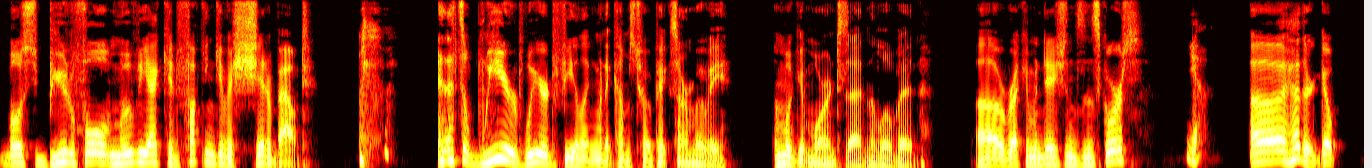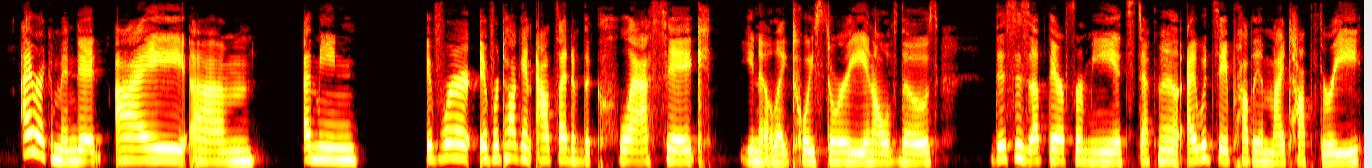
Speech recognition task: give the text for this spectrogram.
most beautiful movie I could fucking give a shit about. and that's a weird, weird feeling when it comes to a Pixar movie. And we'll get more into that in a little bit. Uh, recommendations and scores? Yeah. Uh, Heather, go. I recommend it. I um I mean if we're if we're talking outside of the classic, you know, like Toy Story and all of those, this is up there for me. It's definitely I would say probably in my top 3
